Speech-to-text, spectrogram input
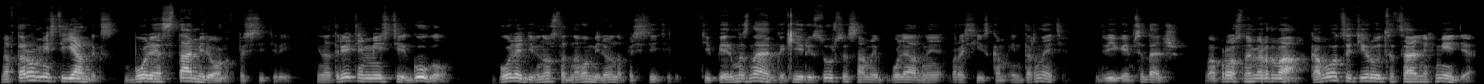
На втором месте Яндекс – более 100 миллионов посетителей. И на третьем месте Google более 91 миллиона посетителей. Теперь мы знаем, какие ресурсы самые популярные в российском интернете. Двигаемся дальше. Вопрос номер два. Кого цитируют в социальных медиа?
